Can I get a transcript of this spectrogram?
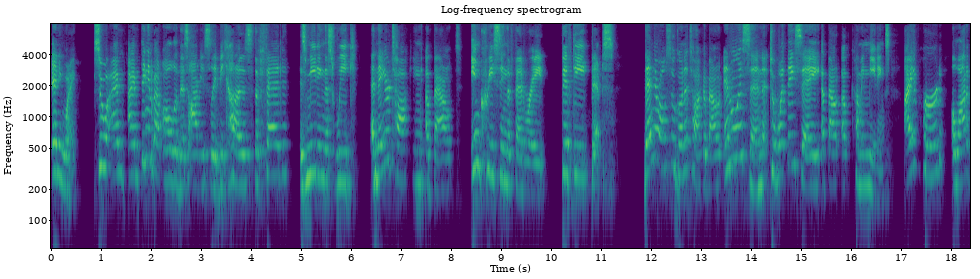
Anyway, so I'm I'm thinking about all of this obviously because the Fed is meeting this week and they are talking about increasing the Fed rate 50 bips. Then they're also going to talk about and listen to what they say about upcoming meetings. I have heard a lot of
